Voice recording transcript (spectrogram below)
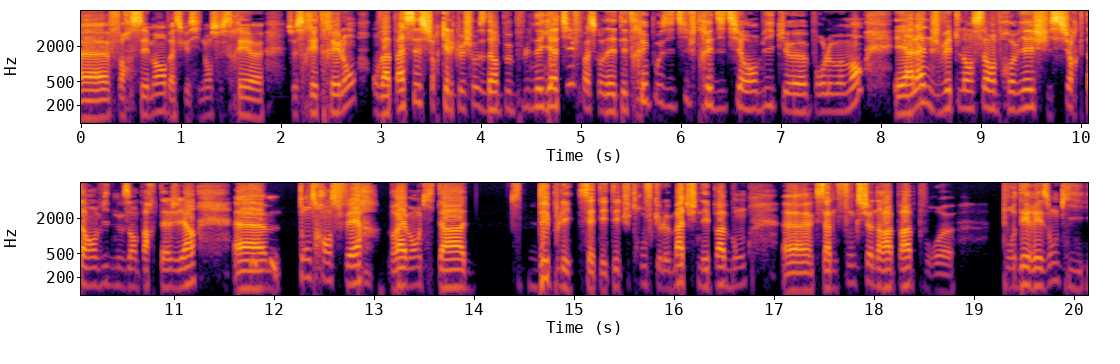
euh, forcément parce que sinon ce serait, ce serait très long. On va passer sur quelque chose d'un peu plus négatif parce qu'on a été très positif, très dithyrambique pour le moment. Et Alan, je vais te lancer en premier. Je suis sûr que tu as envie de nous en partager un ton transfert vraiment qui t'a déplé cet été Tu trouves que le match n'est pas bon, euh, que ça ne fonctionnera pas pour, euh, pour des raisons qui,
